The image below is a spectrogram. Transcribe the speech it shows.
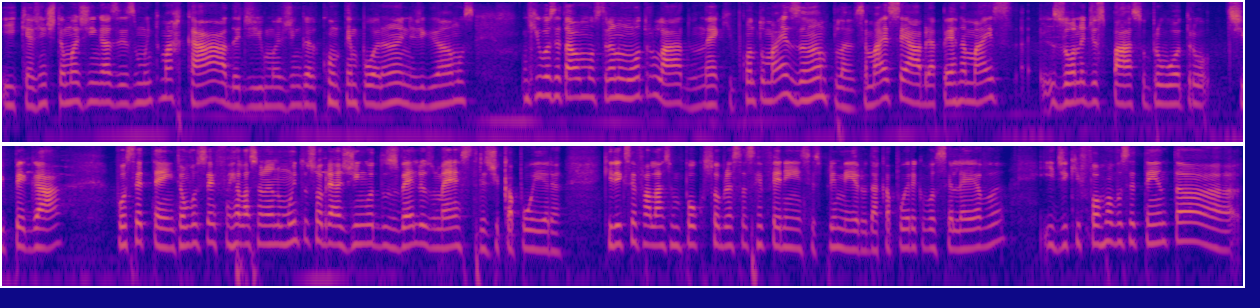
e que a gente tem uma ginga às vezes muito marcada, de uma ginga contemporânea, digamos, e que você estava mostrando um outro lado, né? Que quanto mais ampla, mais você abre a perna, mais zona de espaço para o outro te pegar você tem. Então, você relacionando muito sobre a língua dos velhos mestres de capoeira. Queria que você falasse um pouco sobre essas referências, primeiro, da capoeira que você leva e de que forma você tenta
